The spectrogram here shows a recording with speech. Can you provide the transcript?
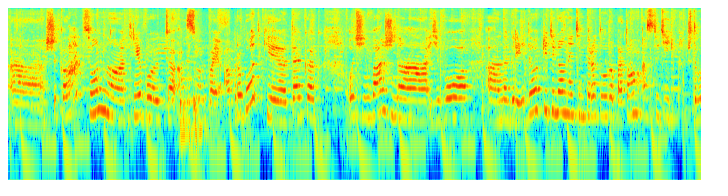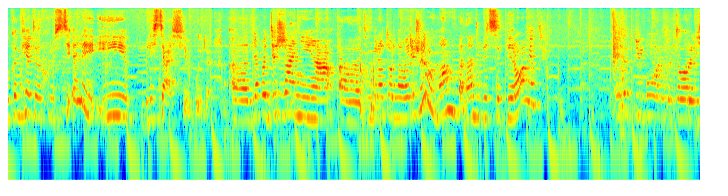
А, шоколад, он а, требует особой обработки, так как очень важно его а, нагреть до определенной температуры, потом остудить, чтобы конфеты хрустели и блестящие были. Для поддержания температурного режима нам понадобится пирометр, это прибор, который,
